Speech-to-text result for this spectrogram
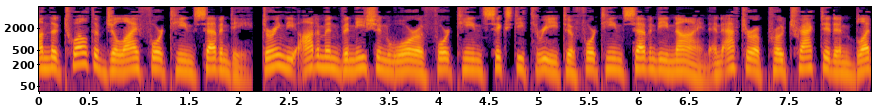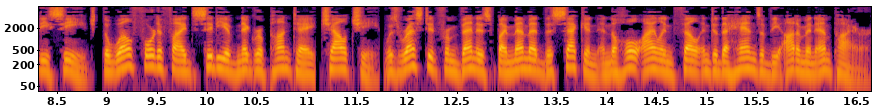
On 12 July 1470, during the Ottoman-Venetian War of 1463–1479 and after a protracted and bloody siege, the well-fortified city of Negroponte was wrested from Venice by Mehmed II and the whole island fell into the hands of the Ottoman Empire.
